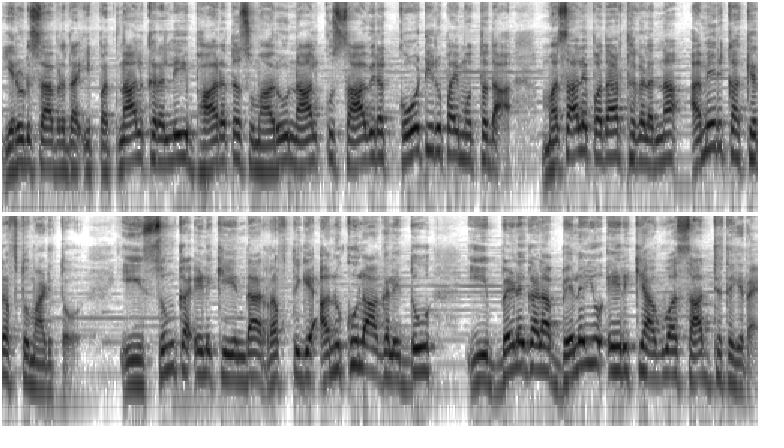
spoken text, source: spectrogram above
ಎರಡು ಸಾವಿರದ ಇಪ್ಪತ್ನಾಲ್ಕರಲ್ಲಿ ಭಾರತ ಸುಮಾರು ನಾಲ್ಕು ಸಾವಿರ ಕೋಟಿ ರೂಪಾಯಿ ಮೊತ್ತದ ಮಸಾಲೆ ಪದಾರ್ಥಗಳನ್ನು ಅಮೆರಿಕಕ್ಕೆ ರಫ್ತು ಮಾಡಿತ್ತು. ಈ ಸುಂಕ ಇಳಿಕೆಯಿಂದ ರಫ್ತಿಗೆ ಅನುಕೂಲ ಆಗಲಿದ್ದು, ಈ ಬೆಳೆಗಳ ಬೆಲೆಯೂ ಏರಿಕೆ ಆಗುವ ಸಾಧ್ಯತೆ ಇದೆ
